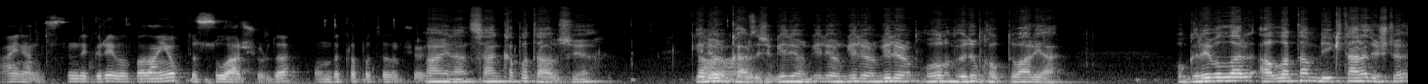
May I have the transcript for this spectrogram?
Aynen üstünde gravel falan yok da su var şurada. Onu da kapatalım şöyle. Aynen sen kapat abi suyu. Geliyorum Tamam abi. kardeşim geliyorum geliyorum geliyorum geliyorum. Oğlum ödüm koptu var ya. O gravel'lar Allah'tan bir iki tane düştü.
